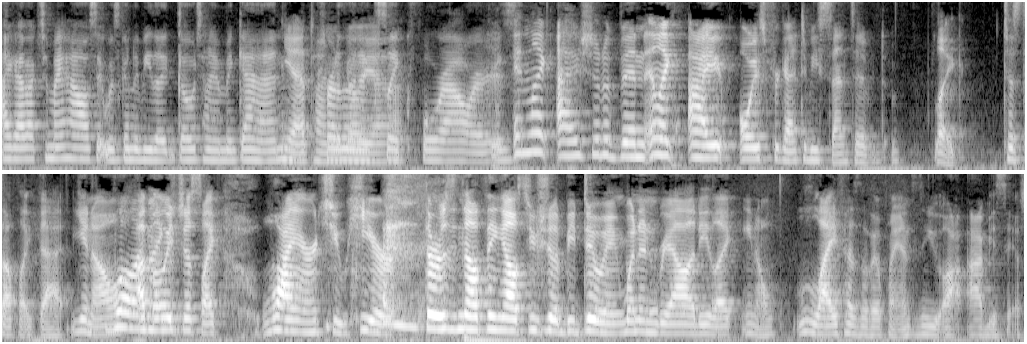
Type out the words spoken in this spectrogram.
I got back to my house, it was gonna be like go time again. Yeah, time for the go, next yeah. like four hours. And like I should have been, and like I always forget to be sensitive, like to stuff like that. You know, Well, I'm always just like, why aren't you here? There's nothing else you should be doing. When in reality, like you know, life has other plans, and you obviously have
